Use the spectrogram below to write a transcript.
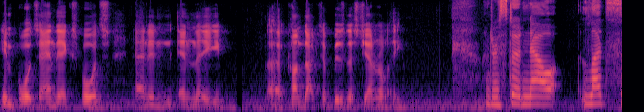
imports and exports, and in in the conduct of business generally. Understood. Now let's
